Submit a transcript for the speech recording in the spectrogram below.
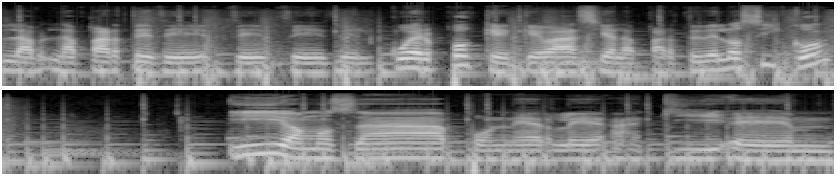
la, parte del cuerpo que, va hacia la parte del hocico. Y vamos a ponerle aquí eh,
